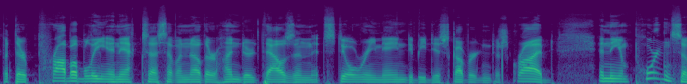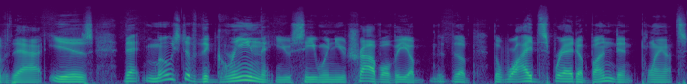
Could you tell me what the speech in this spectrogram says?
but they're probably in excess of another 100,000 that still remain to be discovered and described. And the importance of that is that most of the green that you see when you travel, the, uh, the, the widespread abundant plants,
